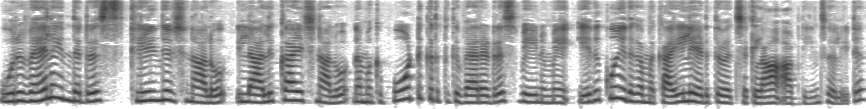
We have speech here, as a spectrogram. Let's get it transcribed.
ஒருவேளை இந்த ட்ரெஸ் கிழிஞ்சிருச்சுனாலோ இல்லை அழுக்காயிடுச்சுனாலோ நமக்கு போட்டுக்கிறதுக்கு வேற ட்ரெஸ் வேணுமே எதுக்கும் இதை நம்ம கையில எடுத்து வச்சுக்கலாம் அப்படின்னு சொல்லிட்டு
